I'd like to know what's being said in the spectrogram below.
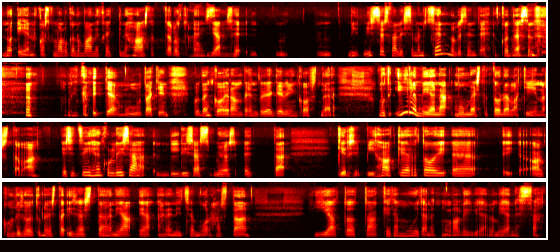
No en, koska mä oon lukenut vaan ne kaikki ne haastattelut. Ai ja se, missä välissä mä nyt sen olisin tehnyt, kun tässä oli kaikkea muutakin, kuten Koiranpentu ja Kevin Costner. Mutta ilmiönä mun mielestä todella kiinnostavaa. Ja sitten siihen kun lisä, lisäs myös, että Kirsi Piha kertoi äh, alkoholisoituneesta isästään ja, ja hänen itsemurhastaan. Ja tota, ketä muita nyt mulla oli vielä mielessä –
